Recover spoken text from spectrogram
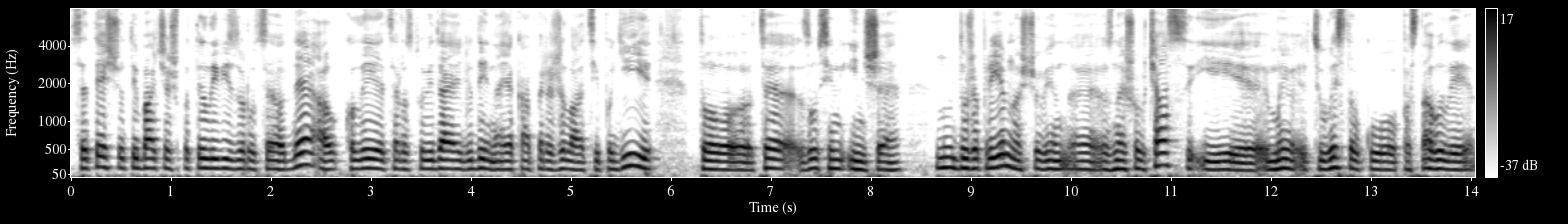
все те, що ти бачиш по телевізору, це одне. А коли це розповідає людина, яка пережила ці події, то це зовсім інше. Ну, дуже приємно, що він е, знайшов час, і ми цю виставку поставили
